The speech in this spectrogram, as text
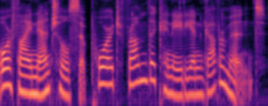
or financial support from the Canadian government.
